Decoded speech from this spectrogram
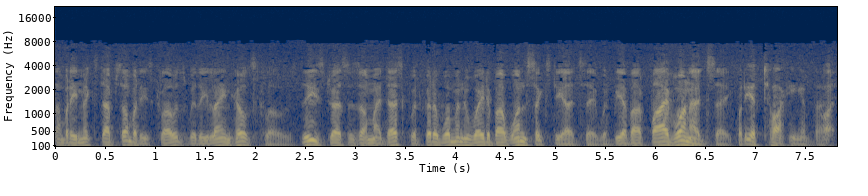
Somebody mixed up somebody's clothes with Elaine Hill's clothes. These dresses on my desk would fit a woman who weighed about 160, I'd say. Would be about 5'1, I'd say. What are you talking about? What?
